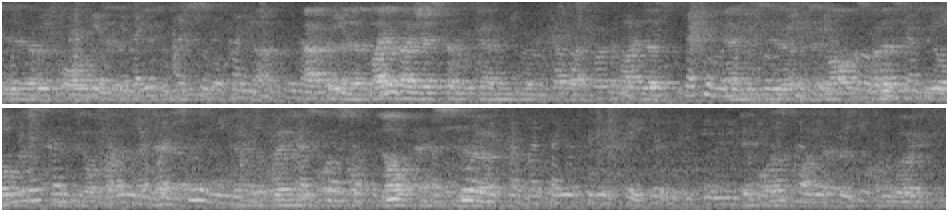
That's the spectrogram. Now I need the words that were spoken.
uh, for the you. After the biodigester, we can recover fertilizers and the amounts relatively low is below 5%. And the value is also low and it was part of the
